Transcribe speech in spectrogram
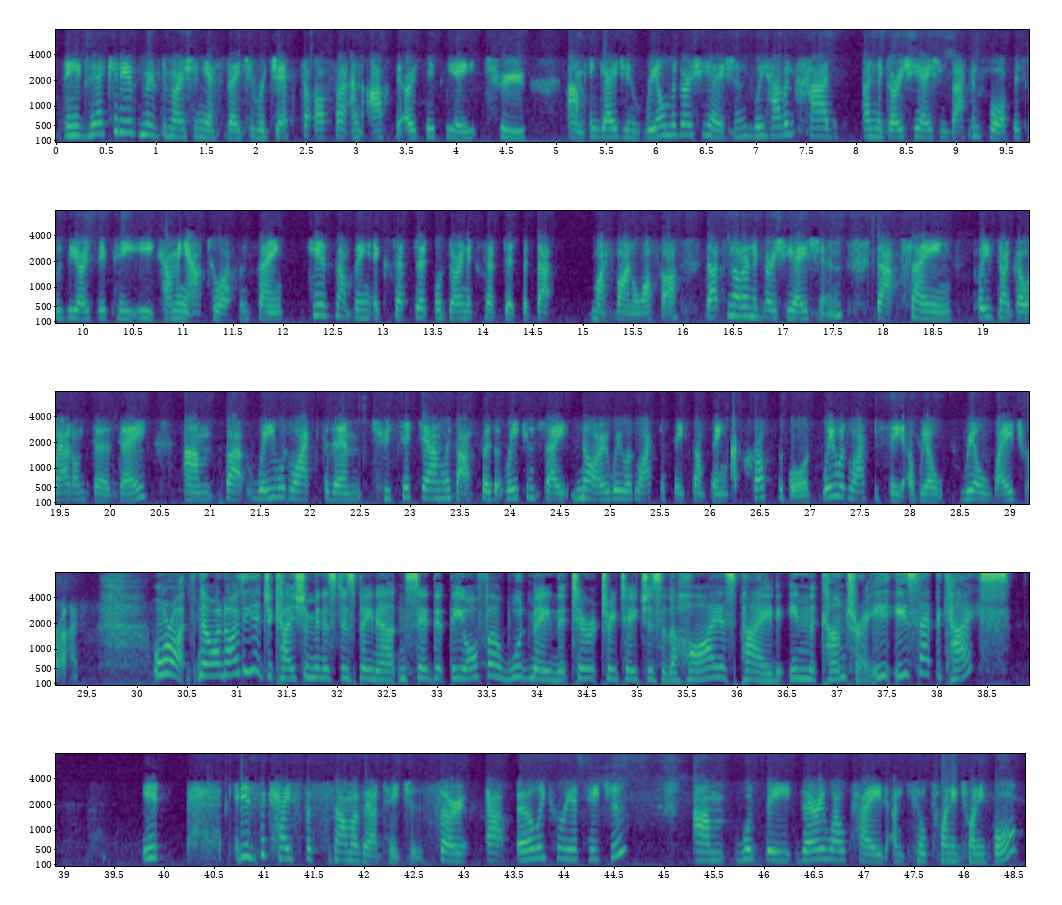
The executive moved a motion yesterday to reject the offer and ask the OCPE to um, engage in real negotiations. We haven't had a negotiation back and forth. This was the OCPE coming out to us and saying, here's something, accept it or don't accept it, but that's my final offer. That's not a negotiation. That's saying, please don't go out on Thursday. Um, but we would like for them to sit down with us so that we can say, no, we would like to see something across the board. We would like to see a real, real wage rise. All right. Now, I know the Education Minister's been out and said that the offer would mean that territory teachers are the highest paid in the country. Is that the case? It it is the case for some of our teachers. So our early career teachers um, would be very well paid until 2024.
